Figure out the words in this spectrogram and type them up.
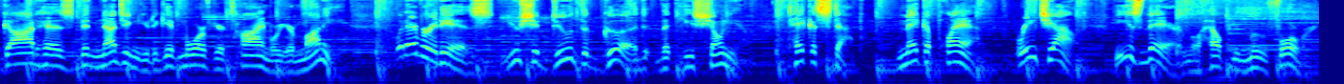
God has been nudging you to give more of your time or your money. Whatever it is, you should do the good that He's shown you. Take a step, make a plan, reach out. He's there and will help you move forward.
